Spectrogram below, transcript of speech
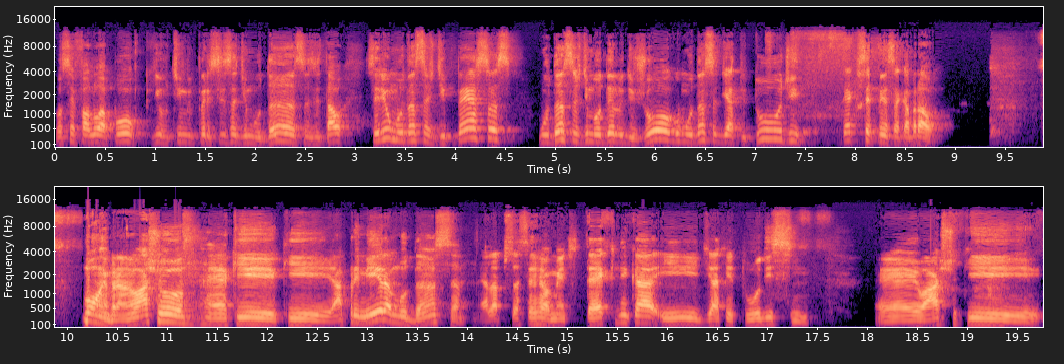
Você falou há pouco que o time precisa de mudanças e tal. Seriam mudanças de peças, mudanças de modelo de jogo, mudança de atitude? O que é que você pensa, Cabral? Bom, Rembrandt, eu acho é, que, que a primeira mudança ela precisa ser realmente técnica e de atitude, sim. É, eu acho que,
